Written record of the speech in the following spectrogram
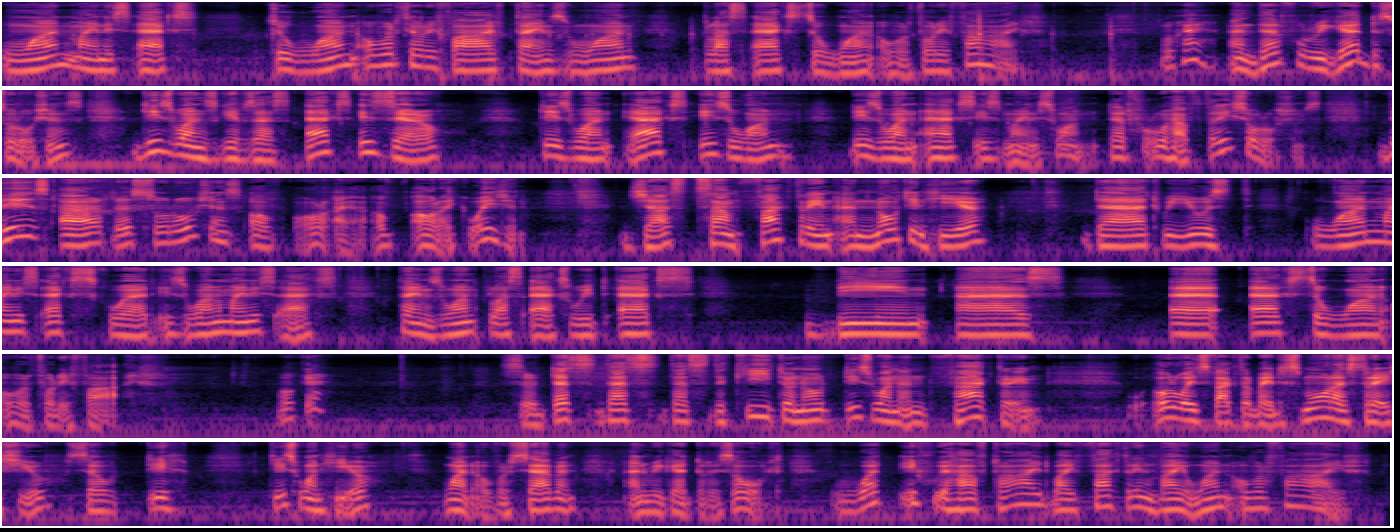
1 minus x to 1 over 35 times 1 plus x to 1 over 35 okay? And therefore we get the solutions. These ones gives us x is 0 this one x is 1 this one x is minus 1 therefore we have three solutions. These are the solutions of our, of our equation. Just some factoring and noting here that we used 1 minus x squared is 1 minus x times 1 plus x with x being as uh, x to 1 over 35 okay? So that's that's that's the key to note this one and factoring always factor by the smallest ratio so the, this one here 1 over 7 and we get the result. What if we have tried by factoring by 1 over 5?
